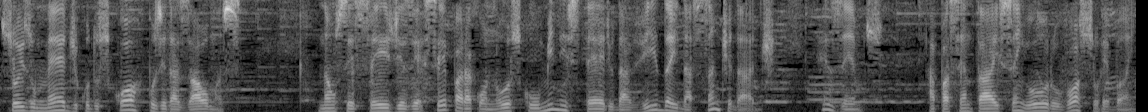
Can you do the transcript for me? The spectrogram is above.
sois o médico dos corpos e das almas. não cesseis de exercer para conosco o ministério da vida e da santidade. Rezemos. Apacentai, Senhor, o vosso rebanho.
